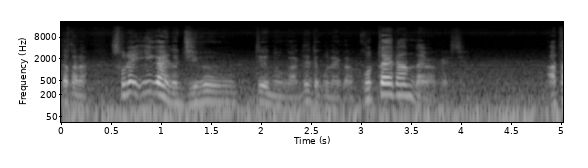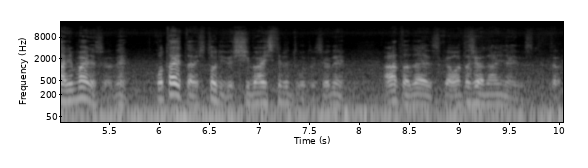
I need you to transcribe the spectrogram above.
だからそれ以外の自分っていうのが出てこないから答えらんないわけですよ。当たり前ですよね。答えたら一人で芝居してるってことですよね。あなたは誰ですか？私は何々ですって言ったら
